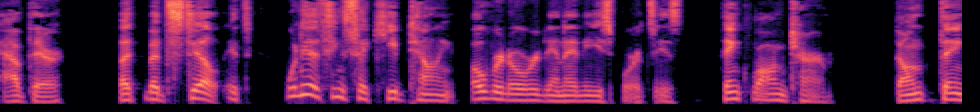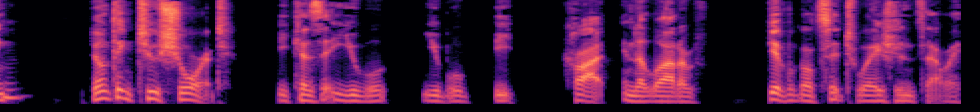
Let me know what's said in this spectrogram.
out there. But but still, it's one of the things I keep telling over and over again in esports is think long term. Don't think mm-hmm. don't think too short because you will you will be caught in a lot of difficult situations that way.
